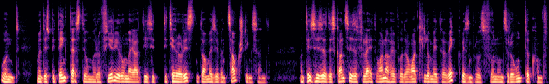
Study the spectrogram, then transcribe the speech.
und wenn man das bedenkt, dass da um rum ja diese, die Terroristen damals über den Zaun gestiegen sind. Und das ist ja, das Ganze ist vielleicht eineinhalb oder ein Kilometer weg gewesen, bloß von unserer Unterkunft.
